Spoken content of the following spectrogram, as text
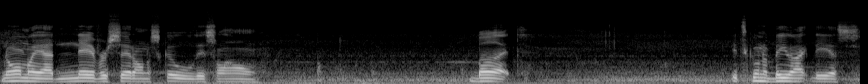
Normally, I'd never sit on a school this long, but it's going to be like this.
